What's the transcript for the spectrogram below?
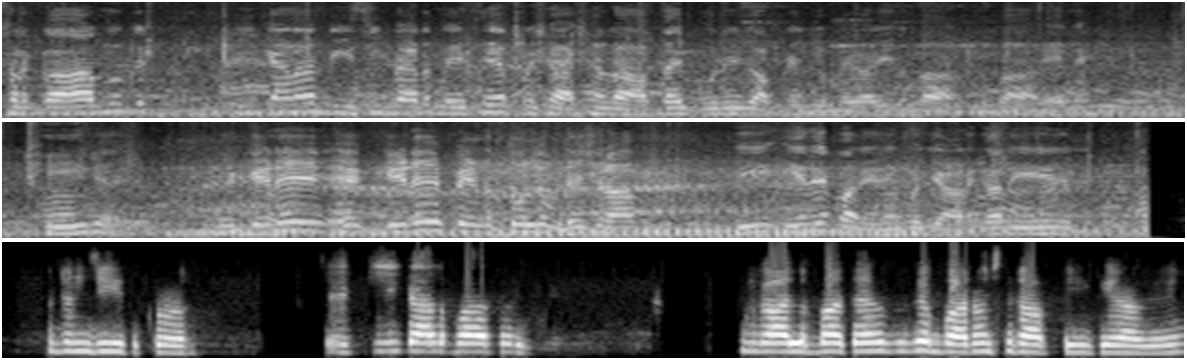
ਸਰਕਾਰ ਨੂੰ ਤੇ ਕੀ ਕਹਿਣਾ ਡੀਸੀ ਮੈਡਮ ਇੱਥੇ ਆ, ਪ੍ਰਸ਼ਾਸਨ ਰਾਤ ਦਾ ਹੀ ਪੂਰੀ ਆਪਣੀ ਜ਼ਿੰਮੇਵਾਰੀ ਨਿਭਾ ਨਿਭਾ ਰਹੇ ਨੇ। ਠੀਕ ਹੈ। ਇਹ ਕਿਹੜੇ ਇਹ ਕਿਹੜੇ ਪਿੰਡ ਤੋਂ ਲਿਆਉਂਦੇ ਸ਼ਰਾਬ? ਇਹ ਇਹਦੇ ਬਾਰੇ ਨਹੀਂ ਕੋਈ ਜਾਣਕਾਰੀ। ਇਹ ਰਣਜੀਤ ਕੌਰ। ਤੇ ਕੀ ਗੱਲਬਾਤ ਹੋਈ? ਹੈ? ਗੱਲਬਾਤ ਹੈ ਕਿ ਬਾਹਰੋਂ ਸ਼ਰਾਬ ਪੀ ਕੇ ਆ ਗਏ।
